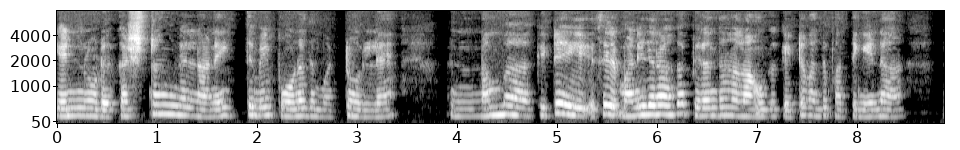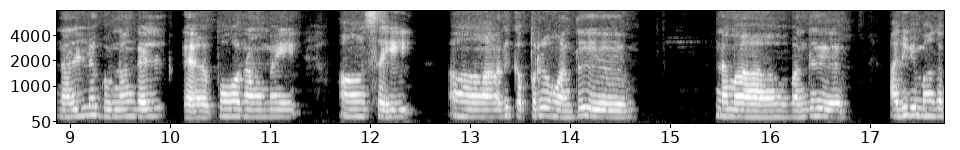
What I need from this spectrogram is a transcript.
என்னோட கஷ்டங்கள் அனைத்துமே போனது மட்டும் இல்லை. நம்ம கிட்ட சில மனிதராக பிறந்தாலும் அவங்க கிட்ட வந்து பார்த்திங்கன்னா நல்ல குணங்கள் போறாமை ஆசை அதுக்கப்புறம் வந்து நம்ம வந்து அதிகமாக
